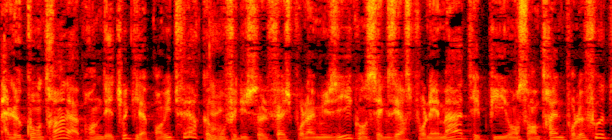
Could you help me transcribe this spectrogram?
bah, le contraindre à apprendre des trucs qu'il a pas envie de faire, comme Ouais. on fait du solfège pour la musique, on s'exerce pour les maths et puis on s'entraîne pour le foot.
